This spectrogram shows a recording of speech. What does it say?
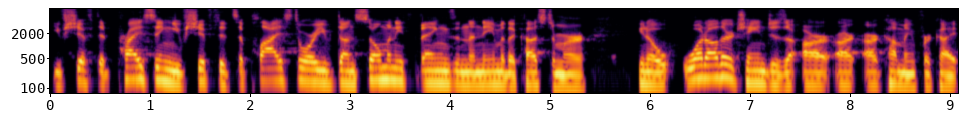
You've shifted pricing, you've shifted supply store, you've done so many things in the name of the customer. You know, what other changes are are, are coming for Kyte?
